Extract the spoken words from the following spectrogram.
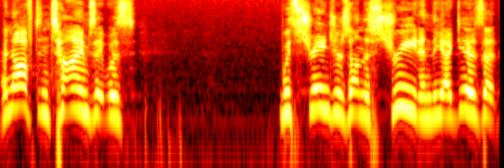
And oftentimes it was with strangers on the street, and the idea is that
